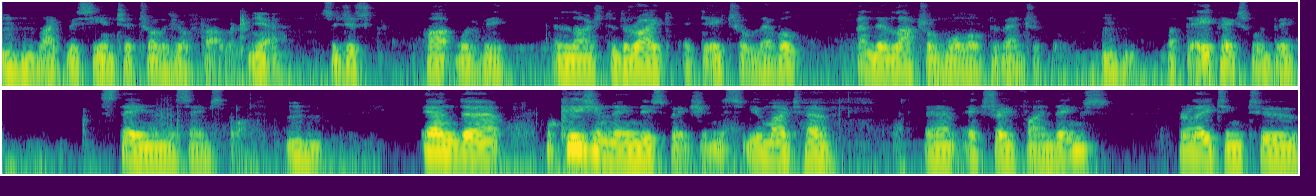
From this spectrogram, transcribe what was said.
hmm like we see in tetralogy of Fallot. Yeah. So just heart would be enlarged to the right at the atrial level and the lateral wall of the ventricle. hmm But the apex would be staying in the same spot. hmm And uh, occasionally in these patients, you might have um, X-ray findings relating to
